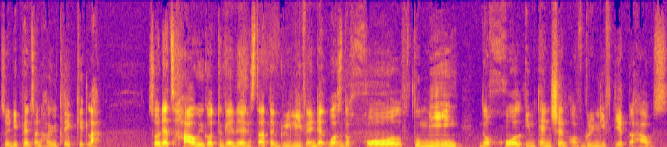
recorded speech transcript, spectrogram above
So it depends on how you take it lah. So that's how we got together and started Greenleaf, and that was the whole, to me, the whole intention of Greenleaf Theatre House.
